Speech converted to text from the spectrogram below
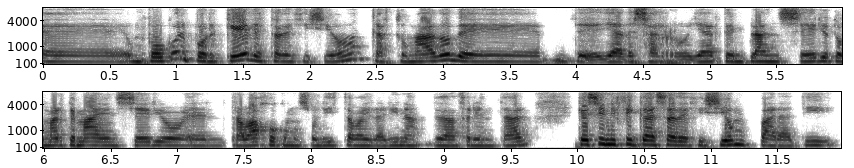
eh, un poco el porqué de esta decisión que has tomado de, de, ya desarrollarte en plan serio, tomarte más en serio el trabajo como solista bailarina de danza oriental. ¿Qué significa esa decisión para ti?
